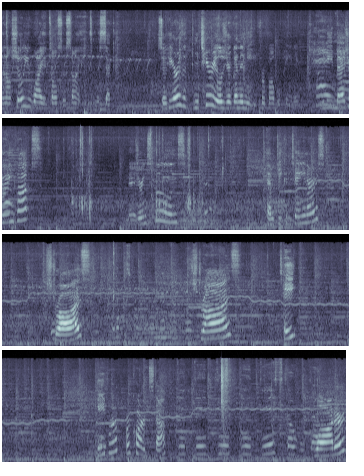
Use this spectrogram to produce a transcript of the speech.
and I'll show you why it's also science in a second. So here are the materials you're going to need for bubble painting. You need measuring cups, measuring spoons, empty containers, straws, straws, tape, paper or cardstock, water,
